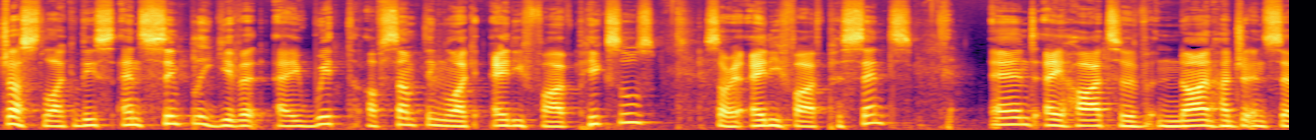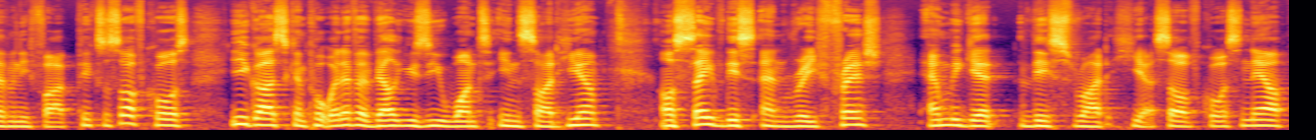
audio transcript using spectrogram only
just like this and simply give it a width of something like 85 pixels, sorry, 85% and a height of 975 pixels. So of course, you guys can put whatever values you want inside here. I'll save this and refresh and we get this right here. So of course, now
